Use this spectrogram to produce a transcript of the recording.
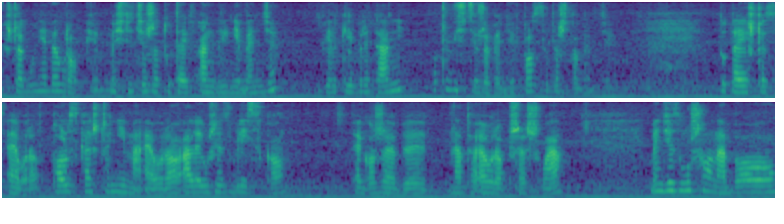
szczególnie w Europie. Myślicie, że tutaj w Anglii nie będzie? W Wielkiej Brytanii? Oczywiście, że będzie. W Polsce też to będzie. Tutaj jeszcze jest euro. Polska jeszcze nie ma euro, ale już jest blisko tego, żeby na to euro przeszła. Będzie zmuszona, bo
